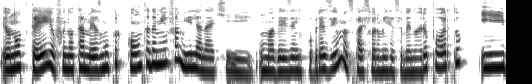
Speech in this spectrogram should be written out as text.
Eu notei, eu fui notar mesmo por conta da minha família, né? Que uma vez indo pro Brasil, meus pais foram me receber no aeroporto e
